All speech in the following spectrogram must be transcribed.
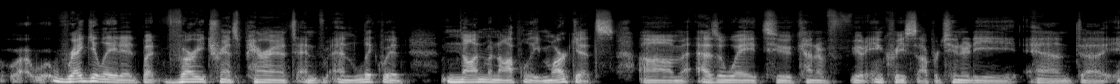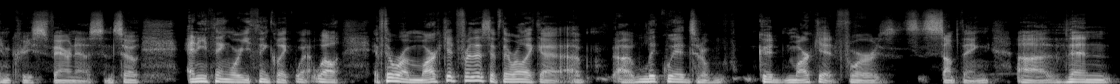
regulated but very transparent and and liquid non-monopoly markets um, as a way to kind of you know, increase opportunity and uh, increase fairness. And so, anything where you think like, well, if there were a market for this, if there were like a, a, a liquid sort of good market for something, uh, then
